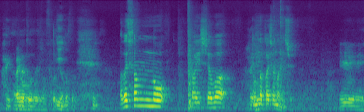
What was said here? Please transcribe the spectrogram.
はい、ありがとうございます。こちらこそ。足立さんの会社はどんな会社なんでしょう、え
